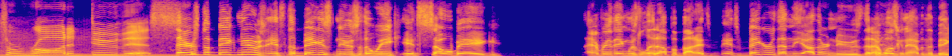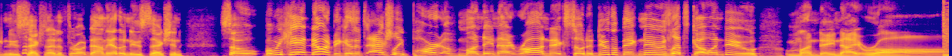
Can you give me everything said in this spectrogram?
to Raw to do this. There's the big news. It's the biggest news of the week. It's so big everything was lit up about it. It's it's bigger than the other news that I was going to have in the big news section. I had to throw it down the other news section. So, but we can't do it because it's actually part of Monday Night Raw, Nick. So to do the big news, let's go and do Monday Night Raw.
